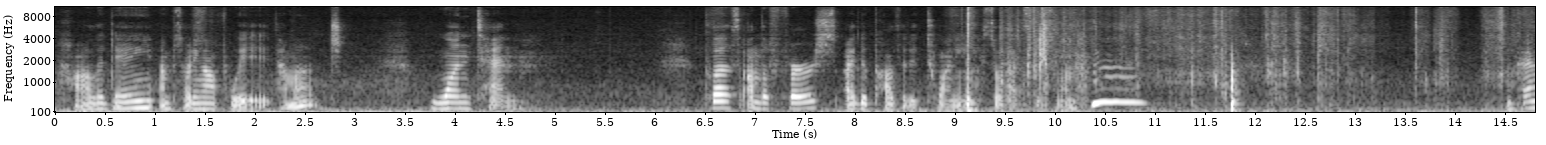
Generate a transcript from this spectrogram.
holiday. I'm starting off with how much? 110 plus on the first I deposited 20 so that's this one hmm. okay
